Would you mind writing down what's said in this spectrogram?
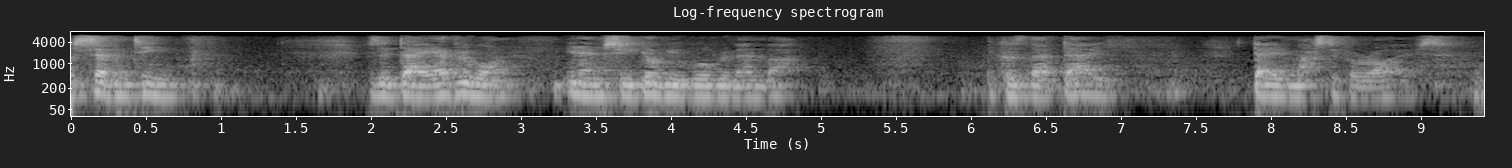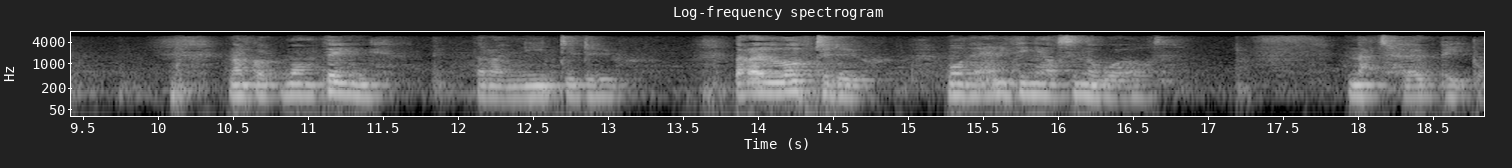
17th is a day everyone in MCW will remember. Because that day, Dave Mastiff arrives. And I've got one thing that I need to do, that I love to do more than anything else in the world. And that's hurt people.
